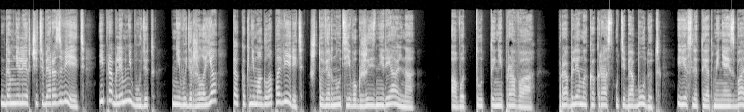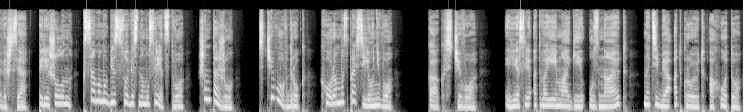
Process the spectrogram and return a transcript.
Да мне легче тебя развеять, и проблем не будет. Не выдержала я, так как не могла поверить, что вернуть его к жизни реально. А вот тут ты не права. Проблемы как раз у тебя будут, если ты от меня избавишься. Перешел он к самому бессовестному средству – шантажу. С чего вдруг? Хором мы спросили у него. Как с чего? Если о твоей магии узнают, на тебя откроют охоту.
